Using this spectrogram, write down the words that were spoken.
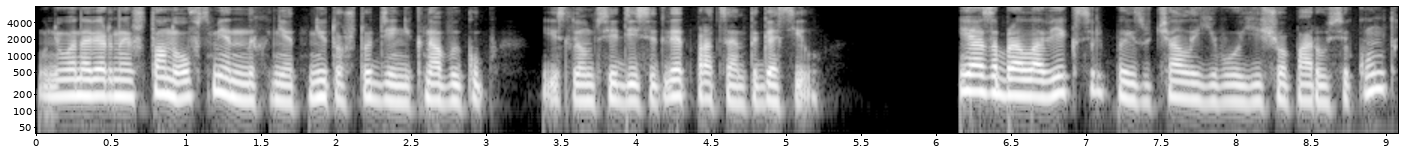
У него, наверное, штанов сменных нет, не то что денег на выкуп, если он все десять лет проценты гасил». Я забрала вексель, поизучала его еще пару секунд,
